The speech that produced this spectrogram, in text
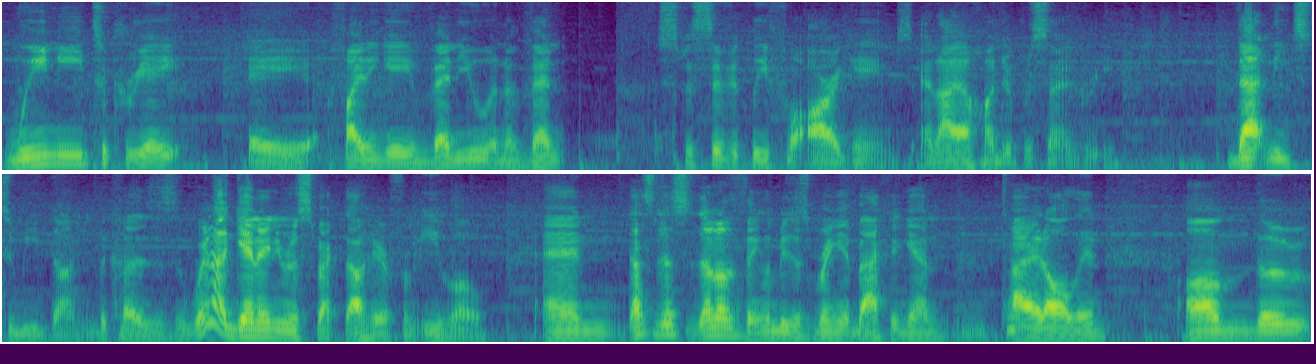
we need to create a fighting game venue, an event specifically for our games, and I 100% agree. That needs to be done because we're not getting any respect out here from Evo. And that's just another thing. Let me just bring it back again, tie it all in. Um, the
